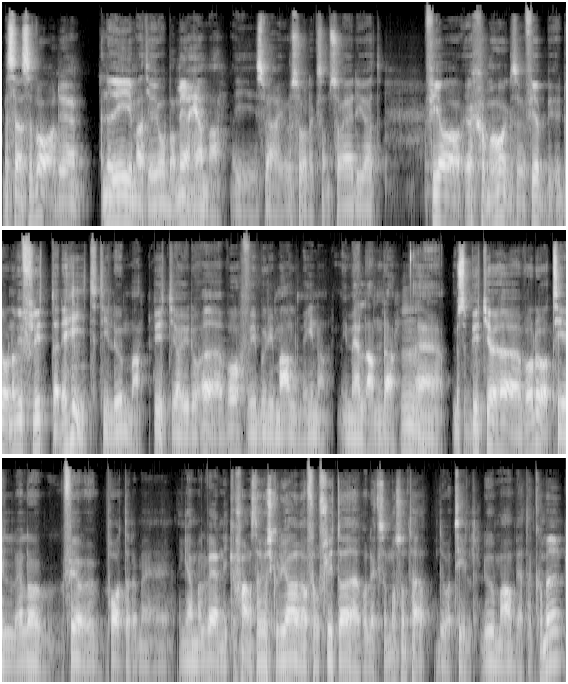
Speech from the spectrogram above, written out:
Men sen så var det, nu i och med att jag jobbar mer hemma i Sverige och så liksom, så är det ju att för jag, jag kommer ihåg, så, för jag, då när vi flyttade hit till Lumma bytte jag ju då över, vi bodde i Malmö innan, emellan där. Eh, men så bytte jag över då till, eller för jag pratade med en gammal vän i Kristianstad hur jag skulle göra för att flytta över liksom och sånt här då till Lumma arbetarkommun.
